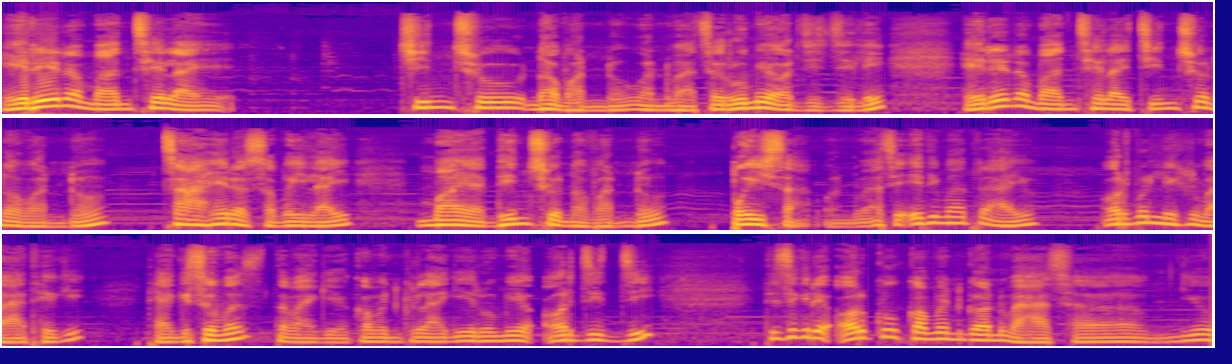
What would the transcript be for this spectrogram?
हेरेर मान्छेलाई चिन्छु नभन्नु भन्नुभएको छ रुमे अर्जितजीले हेरेर मान्छेलाई चिन्छु नभन्नु चाहेर सबैलाई माया दिन्छु नभन्नु पैसा भन्नुभएको छ। यति मात्र आयो। अरू पनि लेख्नु भएको थियो कि? थ्याङ्क यू सो मच तपाईँको यो कमेन्टको लागि रोमियो अर्जितजी। त्यसै गरी अर्को कमेन्ट गर्नुभएको छ यो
